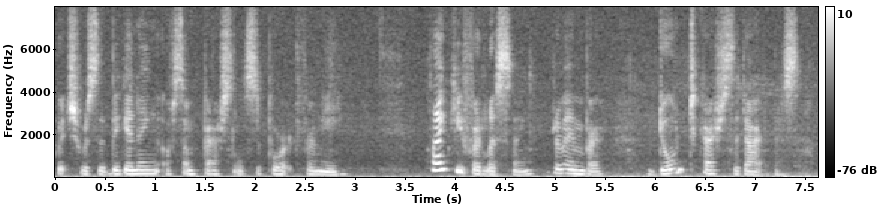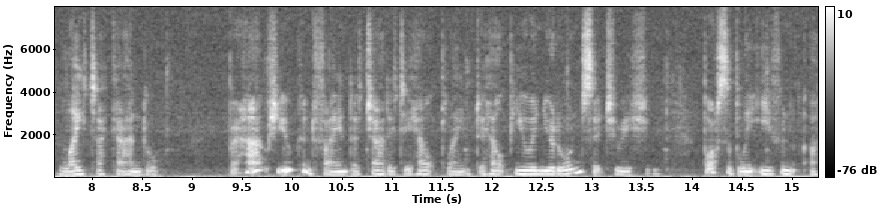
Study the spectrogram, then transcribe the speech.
which was the beginning of some personal support for me. Thank you for listening. Remember, don't curse the darkness, light a candle. Perhaps you can find a charity helpline to help you in your own situation, possibly even a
